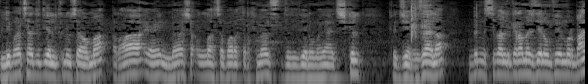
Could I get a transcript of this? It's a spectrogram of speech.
اللي بغات هادو ديال clou تا هما رائعين ما شاء الله تبارك الرحمن السداده ديالهم على هاد الشكل كتجي غزالة. بالنسبة لل grammage ديالهم فيهم 4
